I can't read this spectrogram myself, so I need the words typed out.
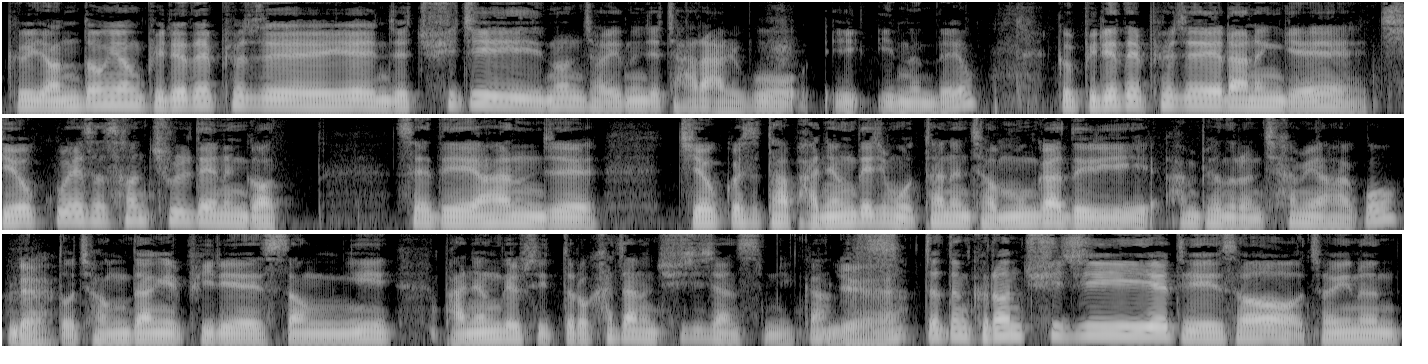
그 연동형 비례대표제의 이제 취지는 저희는 이제 잘 알고 이, 있는데요. 그 비례대표제라는 게 지역구에서 선출되는 것에 대한 이제 지역구에서 다 반영되지 못하는 전문가들이 한편으로는 참여하고 네. 또 정당의 비례성이 반영될 수 있도록 하자는 취지지 않습니까? 예. 어쨌든 그런 취지에 대해서 저희는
